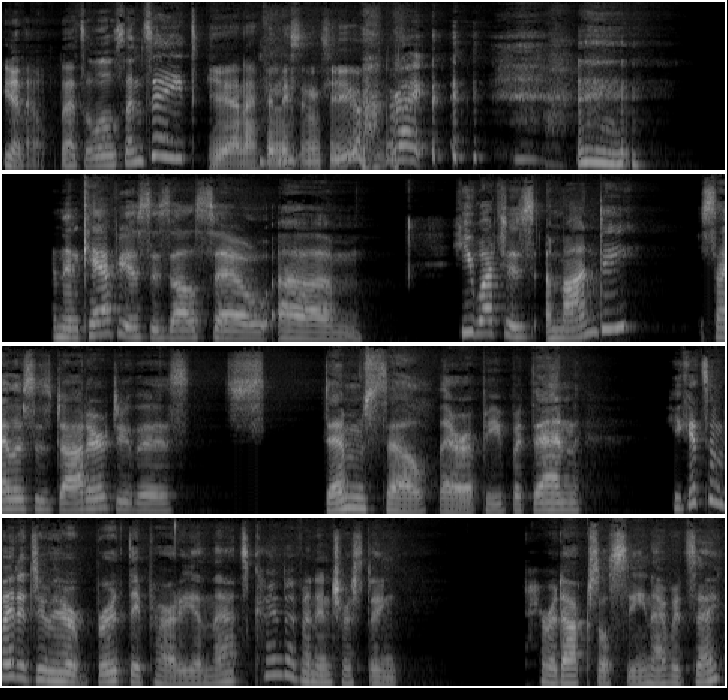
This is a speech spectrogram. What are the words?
You know, that's a little sensate. yeah, and I've been listening to you. right. and then Capheus is also um he watches Amondi, Silas's daughter, do this stem cell therapy, but then he gets invited to her birthday party, and that's kind of an interesting paradoxal scene, I would say.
